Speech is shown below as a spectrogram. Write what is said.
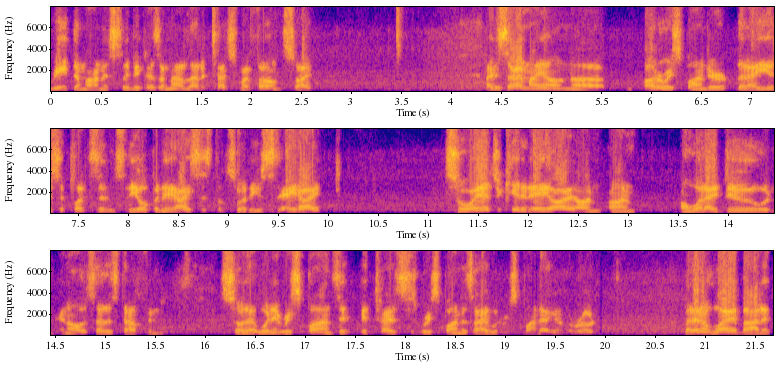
read them honestly because I'm not allowed to touch my phone. So I I designed my own uh, autoresponder that I use. It plugs into the open AI system, so it uses AI. So I educated AI on on on what I do and, and, all this other stuff, and so that when it responds, it, it tries to respond as I would respond out here on the road. But I don't lie about it.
